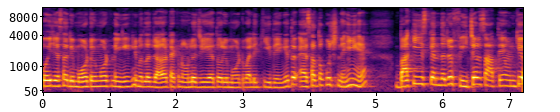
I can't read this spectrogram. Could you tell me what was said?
कोई जैसा रिमोट रिमोट नहीं है कि मतलब ज़्यादा टेक्नोलॉजी है तो रिमोट वाली की देंगे तो ऐसा तो कुछ नहीं है। बाकी इसके अंदर जो फीचर्स आते हैं, उनके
